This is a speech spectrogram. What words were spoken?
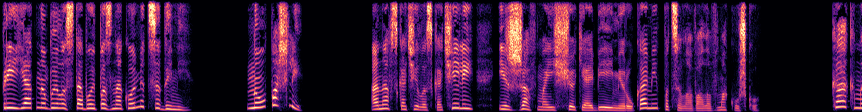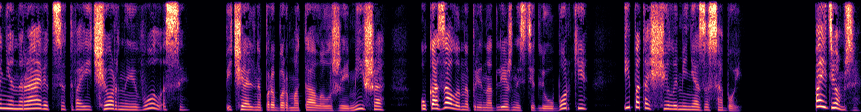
Приятно было с тобой познакомиться, Деми. Ну, пошли». Она вскочила с качелей и, сжав мои щеки обеими руками, поцеловала в макушку. «Как мне нравятся твои черные волосы!» Печально пробормотала лже Миша, указала на принадлежности для уборки и потащила меня за собой. «Пойдем же!»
